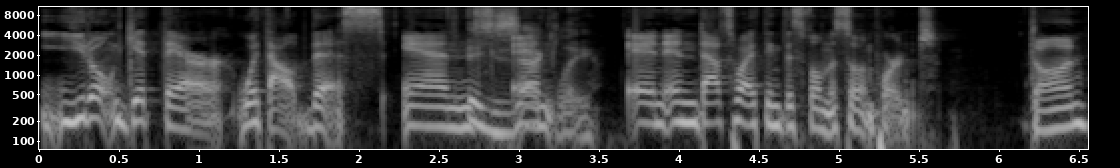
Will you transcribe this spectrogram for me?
you don't get there without this, and Exactly. and and, and that's why I think this film is so important. Don,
